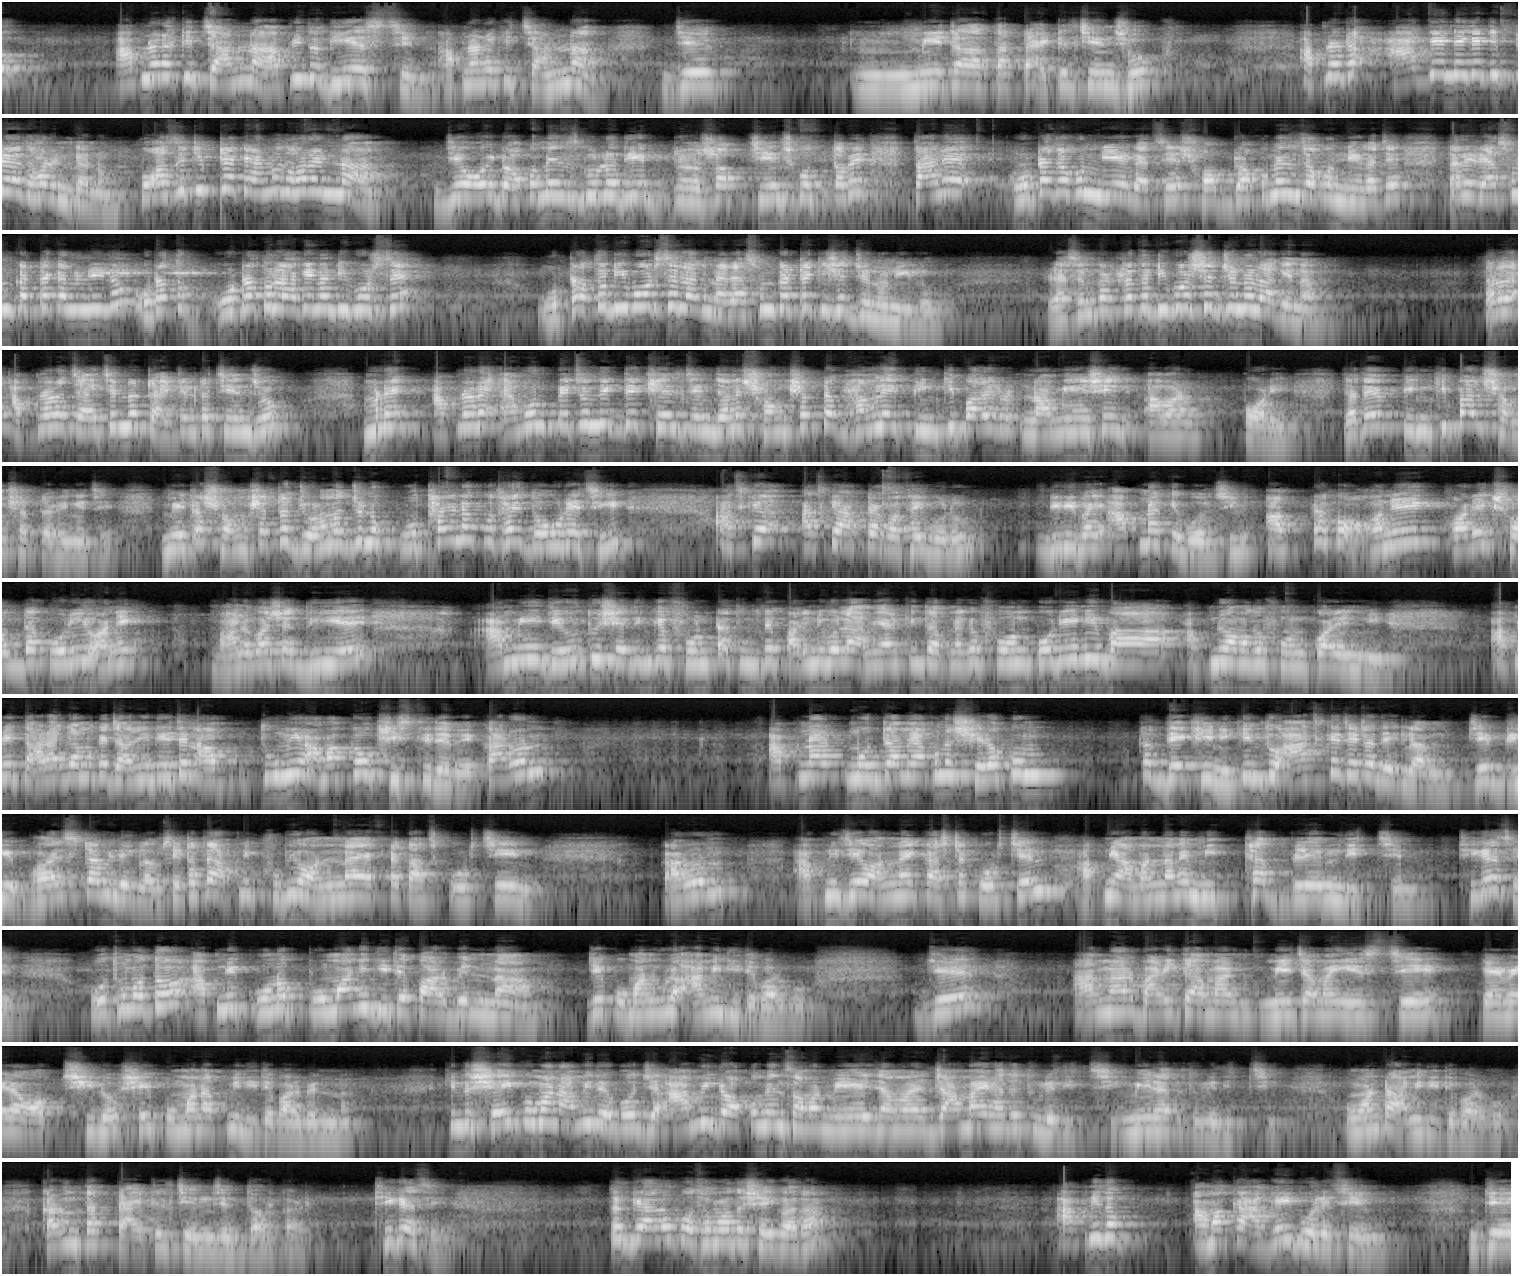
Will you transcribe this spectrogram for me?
আপনারা কি চান না? আপনি তো দিয়ে এসছেন। আপনারা কি চান না যে মেয়েটা তার টাইটেল চেঞ্জ হোক? আপনারা আগে নেগেটিভটা ধরেন কেন? পজিটিভটা কেন ধরেন না? যে ওই ডকুমেন্টসগুলো দিয়ে সব চেঞ্জ করতে হবে। তাহলে ওটা যখন নিয়ে গেছে, সব ডকুমেন্টস যখন নিয়ে গেছে, তাহলে রেশন কার্ডটা কেন নিল? ওটা তো ওটা তো লাগে না ডিভোর্সে ওটা তো ডিভোর্সে লাগে না রেশন কার্ডটা কিসের জন্য নিল? রেশন কার্ডটা তো ডিভোর্সের জন্য লাগে না। তাহলে আপনারা চাইছেন না টাইটেলটা চেঞ্জ হোক? মানে আপনারা এমন পেছন দিক দিয়ে খেলছেন যেন সংসারটা ভাঙলে পিঙ্কি পালের নামে এসে আবার পড়ে। যাতে পিঙ্কি পাল সংসারটা ভেঙেছে। মেয়েটা সংসারটা জোড়ানোর জন্য কোথায় না কোথায় দৌড়েছি? আজকে আজকে একটা কথাই বলুন। দিদি ভাই, আপনাকে বলছি, আপনাকে অনেক অনেক শ্রদ্ধা করি, অনেক ভালোবাসা দিয়ে। আমি যেহেতু সেদিনকে ফোনটা তুলতে পারিনি বলে আমি আর কিন্তু আপনাকে ফোন করিনি বা আপনিও আমাকে ফোন করেননি। আপনি তার আগে আমাকে জানিয়ে দিয়েছেন তুমি আমাকেও খিস্তি দেবে। কারণ আপনার মধ্যে আমি এখনও সেরকমটা দেখিনি। কিন্তু আজকে যেটা দেখলাম, যে ভয়েসটা আমি দেখলাম, সেটাতে আপনি খুবই অন্যায় একটা কাজ করছেন। কারণ আপনি যে অন্যায় কাজটা করছেন, আপনি আমার নামে মিথ্যা ব্লেম দিচ্ছেন, ঠিক আছে? প্রথমত আপনি কোনো প্রমাণই দিতে পারবেন না, যে প্রমাণগুলো আমি দিতে পারব। যে আমার বাড়িতে আমার মেয়ে জামাই এসছে, ক্যামেরা অফ ছিল, সেই প্রমাণ আপনি দিতে পারবেন না। কিন্তু সেই প্রমাণ আমি দেবো যে আমি ডকুমেন্টস আমার মেয়ে জামাই, জামাইয়ের হাতে তুলে দিচ্ছি, মেয়ের হাতে তুলে দিচ্ছি। প্রমাণটা আমি দিতে পারব, কারণ তার টাইটেল চেঞ্জের দরকার, ঠিক আছে? তো গেল প্রথমত সেই কথা। আপনি তো আমাকে আগেই বলেছেন যে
